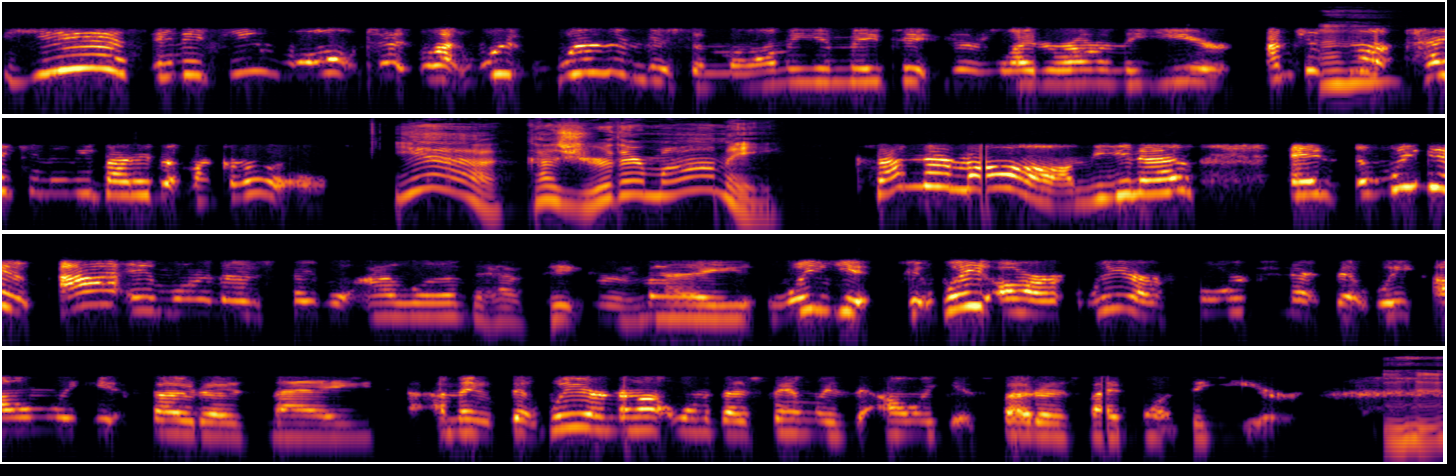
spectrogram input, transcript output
Yes, and if you want to, like, we're, we're going to do some mommy and me pictures later on in the year. I'm just Mhm. not taking anybody but my girls Yeah, because you're their mommy. because I'm their mom, you know. And we do. I am one of those people. I love to have pictures made. We get. We are. We are fortunate that we only get photos made. I mean, that we are not one of those families that only gets photos made once a year. hmm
